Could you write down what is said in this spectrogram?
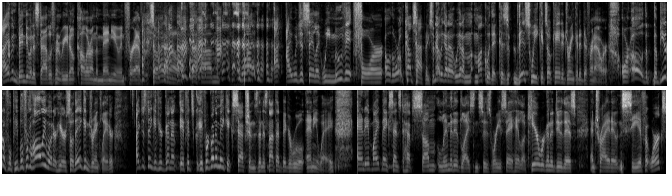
I haven't been to an establishment where you don't color on the menu in forever, so I don't know. Um, but I, I would just say, like, we move it for oh, the World Cup's happening, so now we gotta we gotta muck with it because this week it's okay to drink at a different hour, or oh, the, the beautiful people from Hollywood are here, so they can drink later. I just think if you're gonna if it's if we're gonna make exceptions, then it's not that big a rule anyway, and it might make sense to have some limited licenses where you say, hey, look, here we're gonna do this and try it out and see if it works.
